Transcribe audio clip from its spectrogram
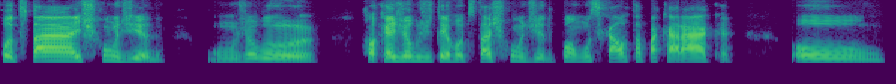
pô, tu tá escondido. Um jogo, qualquer jogo de terror, tu tá escondido. Pô, música alta pra caraca ou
